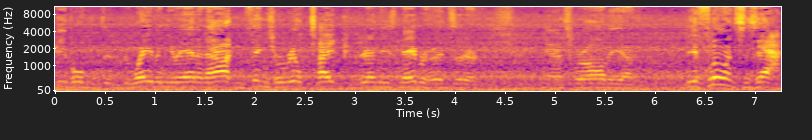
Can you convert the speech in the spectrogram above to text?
people waving you in and out, and things were real tight because you're in these neighborhoods that are, you know, it's where all the uh, the affluence is at,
